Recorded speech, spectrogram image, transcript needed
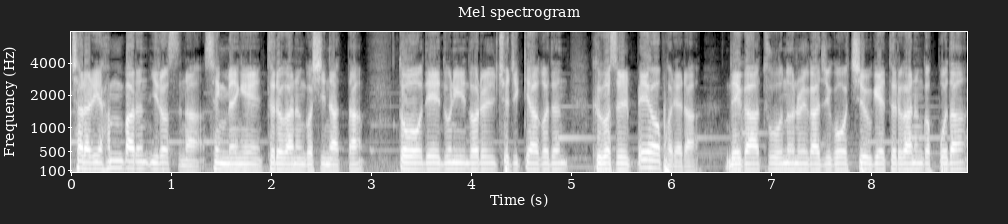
차라리 한 발은 잃었으나 생명에 들어가는 것이 낫다. 또 내 눈이 너를 죄짓게 하거든 그것을 빼어 버려라. 내가 두 눈을 가지고 지옥에 들어가는 것보다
